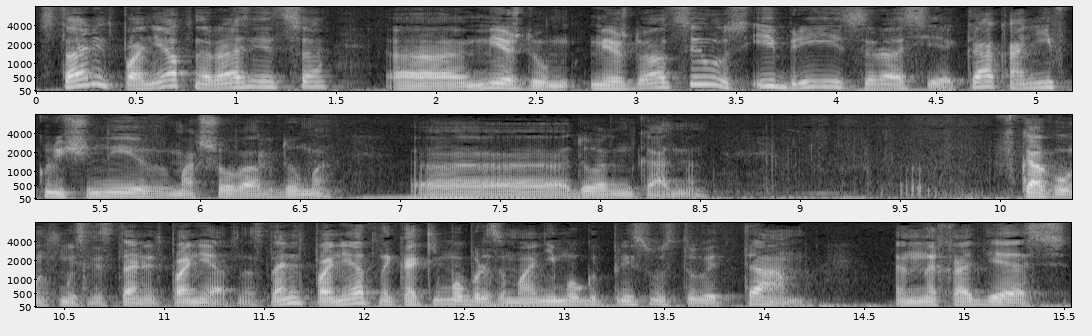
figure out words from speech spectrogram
станет понятна разница а, между, между Ацилус и Брииц Россия, как они включены в Махшова Агдума Дуарен Кадман каком смысле станет понятно? Станет понятно, каким образом они могут присутствовать там, находясь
